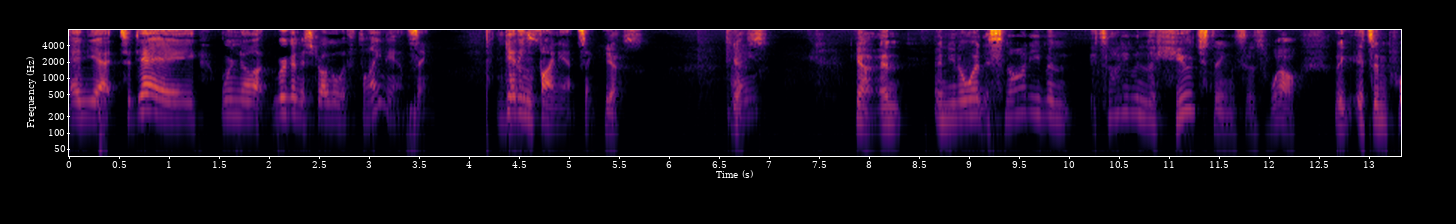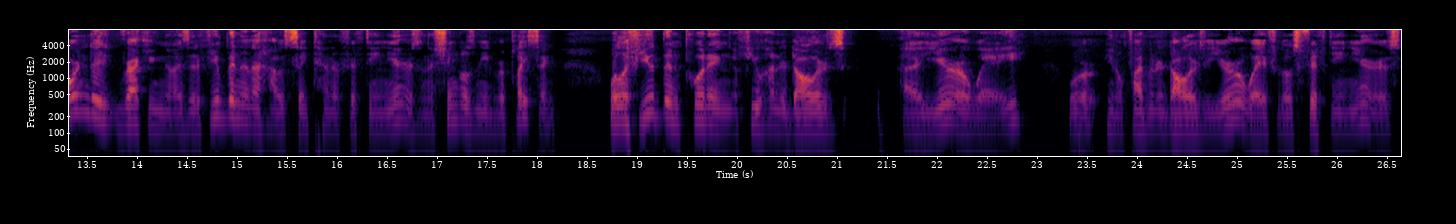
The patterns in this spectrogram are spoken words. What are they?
And yet today, we're not. We're going to struggle with financing, getting Yes. financing. Yes. Right? Yes. Yeah, and and you know what? It's not even it's not even the huge things as well. Like it's important to recognize that if you've been in a house say 10 or 15 years and the shingles need replacing, well if you'd been putting a few hundred dollars a year away or you know $500 a year away for those 15 years,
